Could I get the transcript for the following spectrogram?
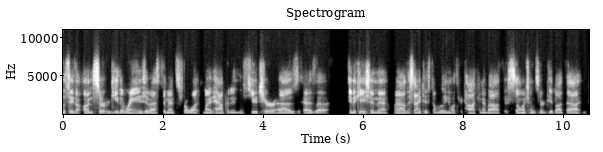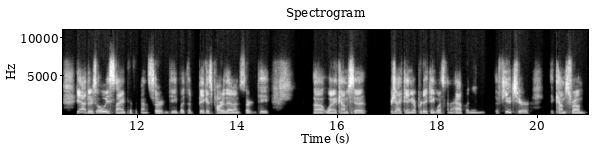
let's say the uncertainty, the range of estimates for what might happen in the future as as a indication that well the scientists don't really know what they're talking about. There's so much uncertainty about that. And yeah there's always scientific uncertainty but the biggest part of that uncertainty uh, when it comes to projecting or predicting what's going to happen in the future it comes from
